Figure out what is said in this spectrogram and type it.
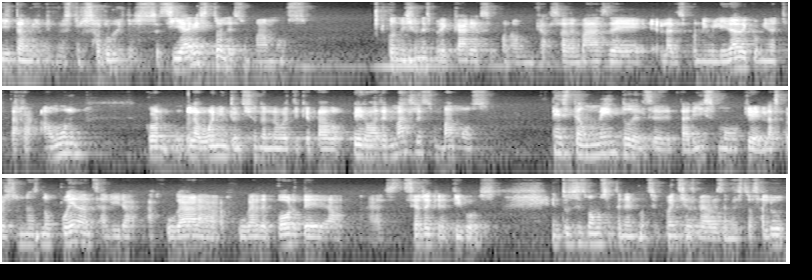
y también en nuestros adultos. Si a esto le sumamos condiciones precarias económicas, además de la disponibilidad de comida chatarra, aún con la buena intención del nuevo etiquetado, pero además le sumamos este aumento del sedentarismo, que las personas no puedan salir a, jugar, a jugar deporte, a, ser recreativos, entonces vamos a tener consecuencias graves de nuestra salud,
